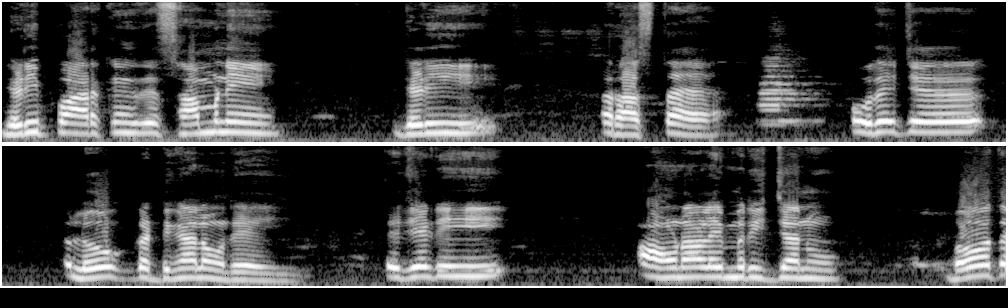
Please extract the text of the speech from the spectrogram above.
ਜਿਹੜੀ ਪਾਰਕਿੰਗ ਦੇ ਸਾਹਮਣੇ ਜਿਹੜੀ ਰਸਤਾ ਹੈ ਉਹਦੇ 'ਚ ਲੋਕ ਗੱਡੀਆਂ ਲਾਉਂਦੇ ਆ ਜੀ। ਤੇ ਜਿਹੜੀ ਆਉਣ ਵਾਲੇ ਮਰੀਜ਼ਾਂ ਨੂੰ ਬਹੁਤ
